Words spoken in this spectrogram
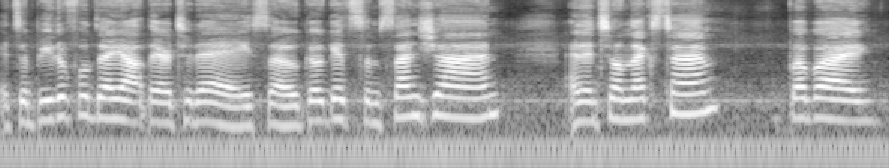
It's a beautiful day out there today, so go get some sunshine. And until next time, bye-bye.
